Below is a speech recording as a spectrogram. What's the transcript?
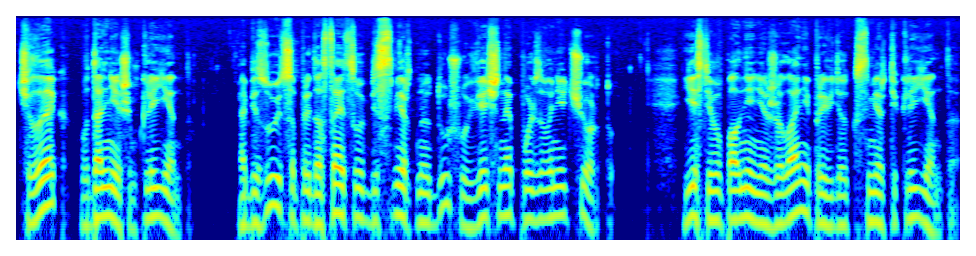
Человек, в дальнейшем клиент, обязуется предоставить свою бессмертную душу в вечное пользование черту, если выполнение желаний приведет к смерти клиента.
